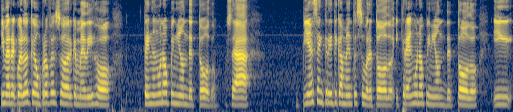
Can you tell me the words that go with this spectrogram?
y me recuerdo que un profesor que me dijo, tengan una opinión de todo. O sea, piensen críticamente sobre todo y creen una opinión de todo y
